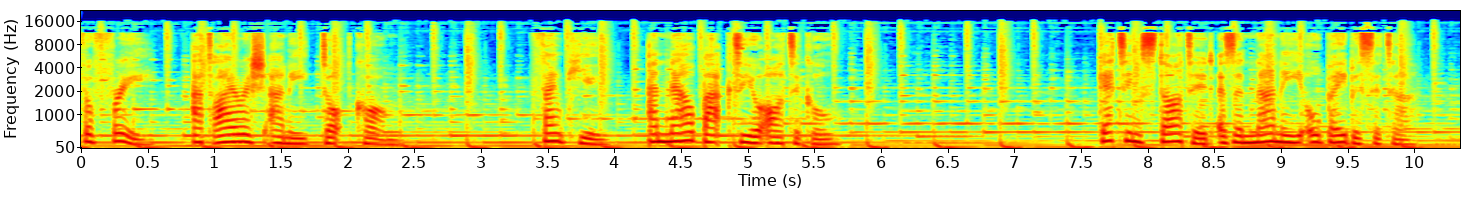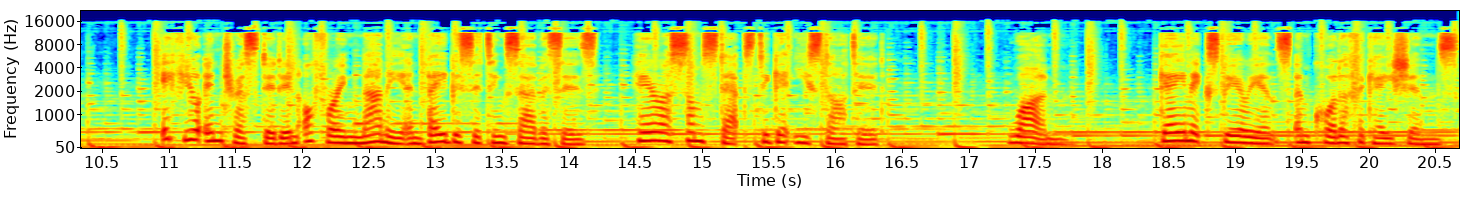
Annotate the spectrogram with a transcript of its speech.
for free, at irishannie.com. Thank you, and now back to your article. Getting started as a nanny or babysitter. If you're interested in offering nanny and babysitting services, here are some steps to get you started. 1 gain experience and qualifications.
